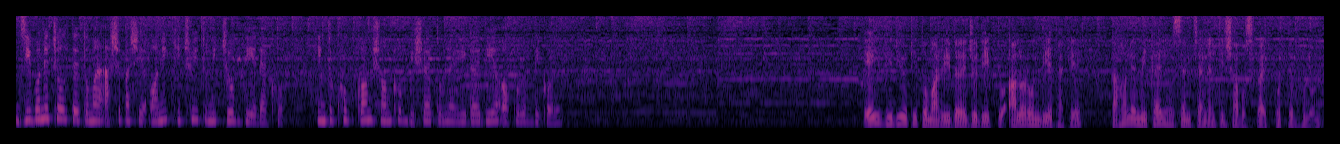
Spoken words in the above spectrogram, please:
জীবনে চলতে তোমার আশেপাশে অনেক কিছুই তুমি চোখ দিয়ে দেখো, কিন্তু খুব কম সংখ্যক বিষয় তোমরা হৃদয় দিয়ে উপলব্ধি করো। এই ভিডিওটি তোমার হৃদয়ে যদি একটু আলোড়ন দিয়ে থাকে, তাহলে মিকাইল হোসেন চ্যানেলটি সাবস্ক্রাইব করতে ভুলো না।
